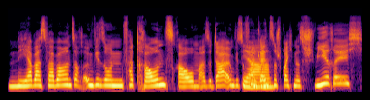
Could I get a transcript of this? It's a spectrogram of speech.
Nee, aber es war bei uns auch irgendwie so ein Vertrauensraum. Also da irgendwie so Ja. von Grenzen zu sprechen, ist schwierig.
